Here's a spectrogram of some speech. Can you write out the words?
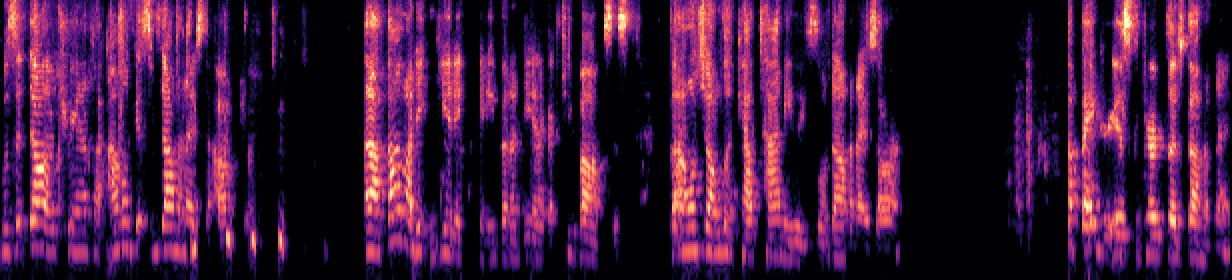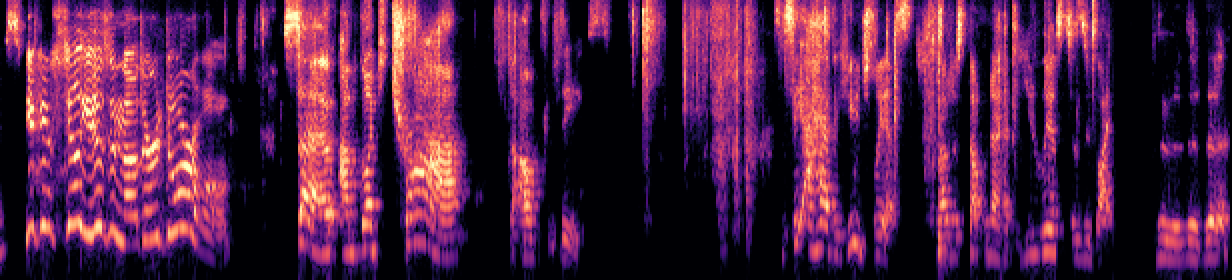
was at Dollar Tree and I was like, I'm gonna get some dominoes to offer. and I thought I didn't get any, but I did. I got two boxes. But I want y'all to look how tiny these little dominoes are. How Baker is compared to those dominoes. You can still use them though. They're adorable. So I'm going to try to alter these. So see, I have a huge list. I just don't know. The list is like, the, the, the.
